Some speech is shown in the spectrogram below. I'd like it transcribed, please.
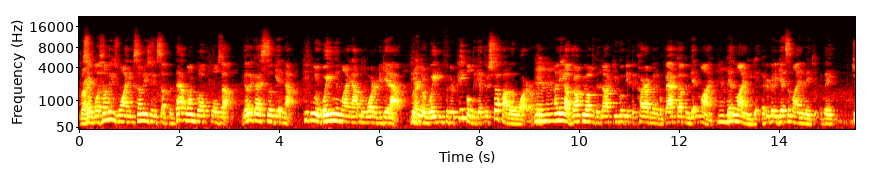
So Right. when somebody's winding, somebody's doing something, that one boat pulls out. The other guy's still getting out. People are waiting in line out in the water to get out. People Right. are waiting for their people to get their stuff out of the water. Okay, Mhm. honey, I'll drop you off at the dock. You go get the car. I'm gonna go back up and get in line. Mm-hmm. Get in line. You get everybody gets in line and they they do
